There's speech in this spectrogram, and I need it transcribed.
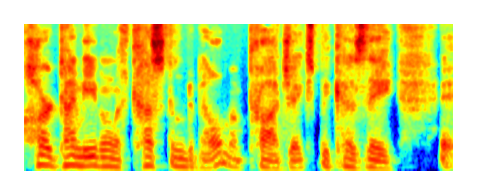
hard time even with custom development projects because they eh,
